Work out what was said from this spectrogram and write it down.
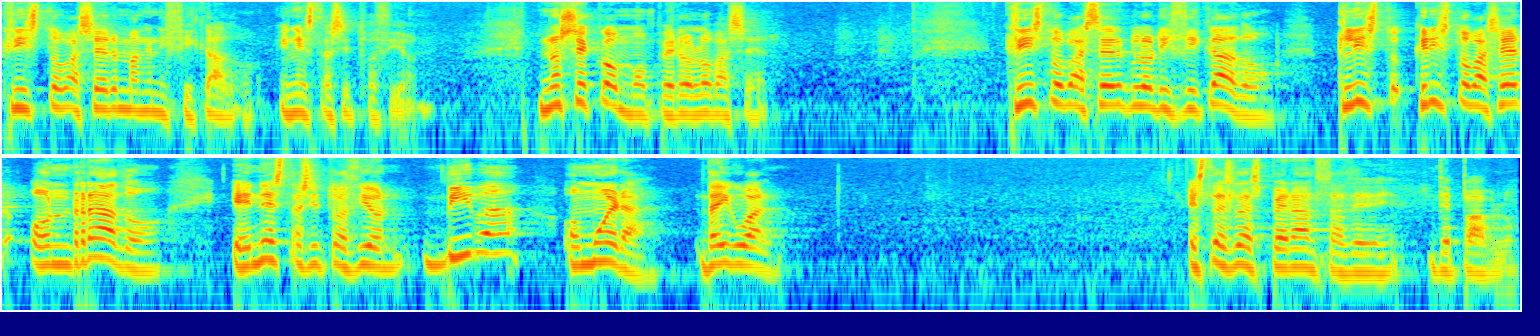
Cristo va a ser magnificado en esta situación. No sé cómo, pero lo va a ser. Cristo va a ser glorificado, Cristo va a ser honrado en esta situación, viva o muera, da igual. Esta es la esperanza de, Pablo.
